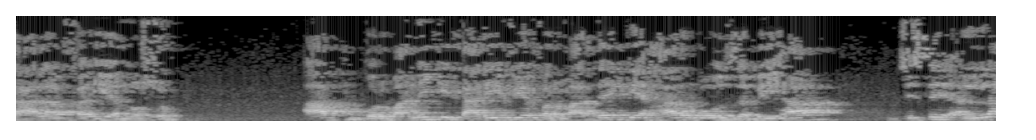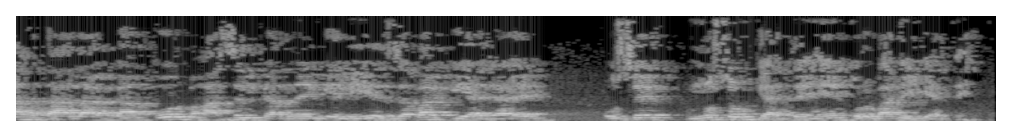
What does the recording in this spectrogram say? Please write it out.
ताला, फहिया नुसुक। आप कुर्बानी की तारीफ़ ये फरमाते हैं कि हर वो जबीहा जिसे अल्लाह ताला का कुर्ब हासिल करने के लिए जबा किया जाए, उसे नुसुक कहते हैं, कुर्बानी कहते हैं।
